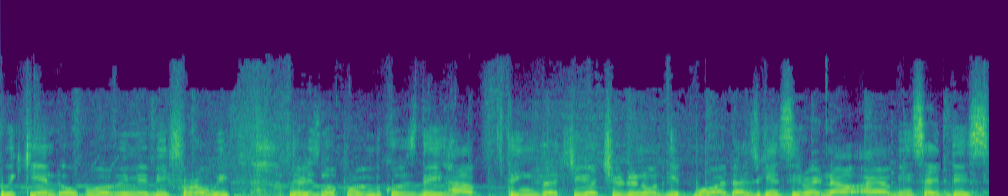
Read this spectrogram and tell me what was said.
weekend or probably maybe for a week there is no problem because they have things that your children won't get bored as you can see right now i am inside this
